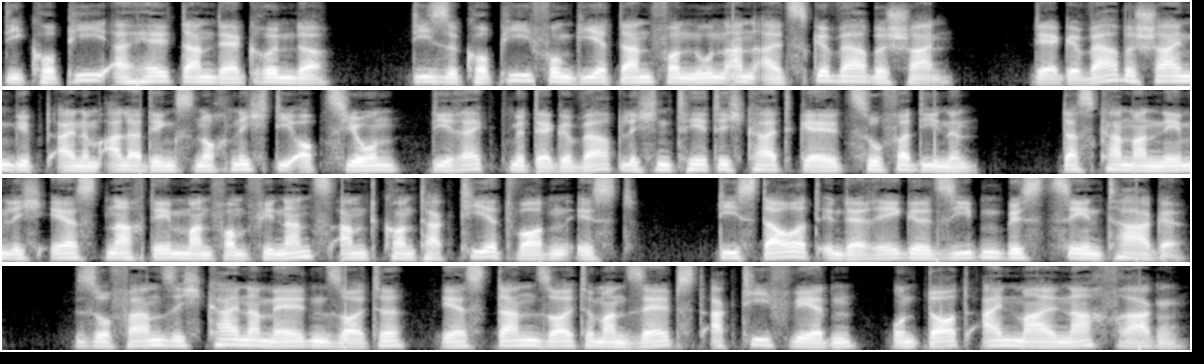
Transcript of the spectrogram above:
Die Kopie erhält dann der Gründer. Diese Kopie fungiert dann von nun an als Gewerbeschein. Der Gewerbeschein gibt einem allerdings noch nicht die Option, direkt mit der gewerblichen Tätigkeit Geld zu verdienen. Das kann man nämlich erst nachdem man vom Finanzamt kontaktiert worden ist. Dies dauert in der Regel sieben bis zehn Tage. Sofern sich keiner melden sollte, erst dann sollte man selbst aktiv werden und dort einmal nachfragen.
